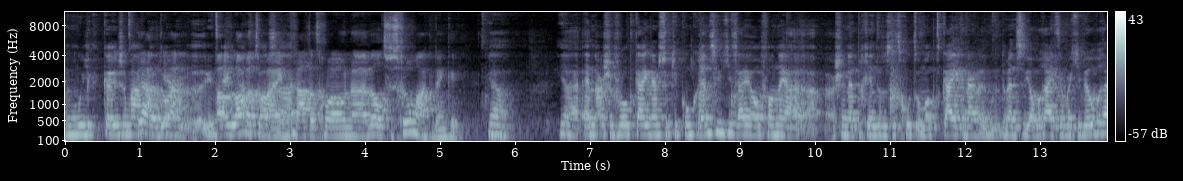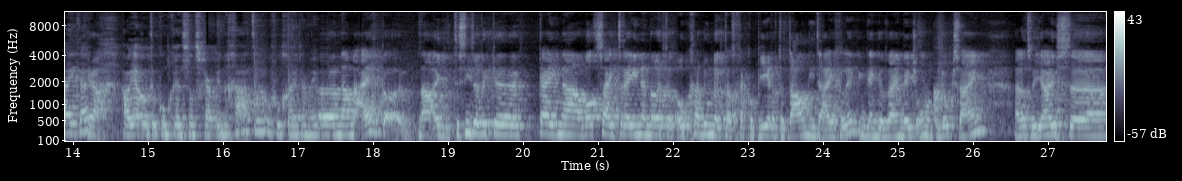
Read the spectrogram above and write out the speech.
een, moeilijke keuze maken. Ja, door ja. maar op lange termijn gaat dat gewoon wel het verschil maken denk ik. Ja. Ja, en als je bijvoorbeeld kijkt naar een stukje concurrentie, want je zei al van, nou ja, als je net begint, dan is het goed om ook te kijken naar de, de mensen die al bereikt hebben wat je wil bereiken. Ja. Hou jij ook de concurrentie dan scherp in de gaten, of hoe ga je daarmee om? Uh, nou, mijn eigen, nou, het is niet dat ik uh, kijk naar wat zij trainen en dat ik dat ook ga doen, dat ik dat ga kopiëren, totaal niet eigenlijk. Ik denk dat wij een beetje onorthodox zijn en dat we juist uh,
